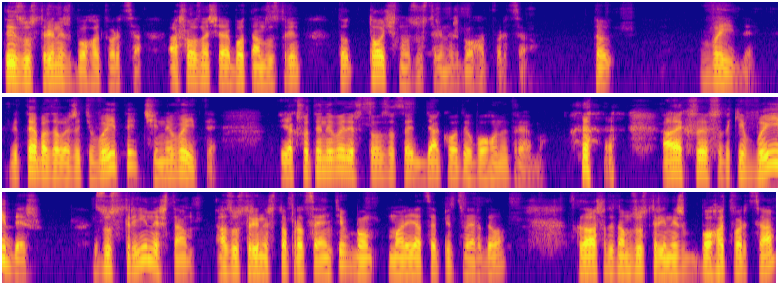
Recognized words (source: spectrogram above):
ти зустрінеш Бога Творця. А що означає, бо там зустрінеш? То точно зустрінеш Бога Творця. То вийде. Від тебе залежить вийти чи не вийти. І якщо ти не вийдеш, то за це дякувати Богу не треба. Але якщо все-таки вийдеш, зустрінеш там, а зустрінеш 100%, бо Марія це підтвердила, сказала, що ти там зустрінеш Бога Творця.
